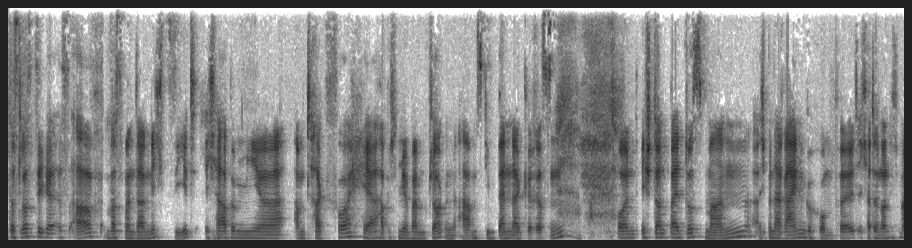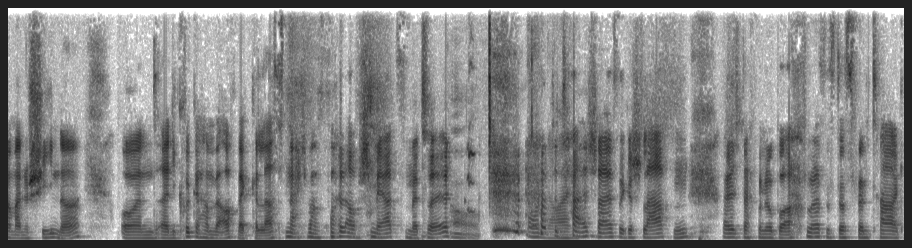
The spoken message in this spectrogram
das Lustige ist auch, was man da nicht sieht. Ich habe mir am Tag vorher, habe ich mir beim Joggen abends die Bänder gerissen und ich stand bei Dussmann. Ich bin da reingehumpelt. Ich hatte noch nicht mal meine Schiene und äh, die Krücke haben wir auch weggelassen. Ich war voll auf Schmerzmittel. Oh. Oh Total scheiße geschlafen. Und ich dachte nur, boah, was ist das für ein Tag?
